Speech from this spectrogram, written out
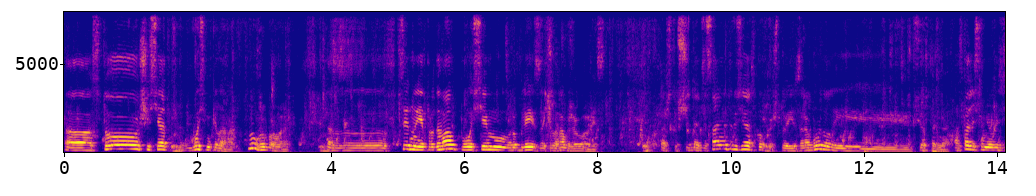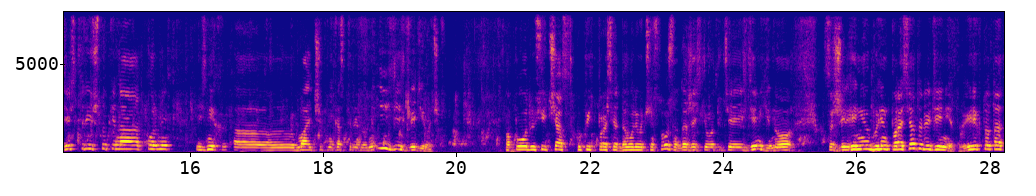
а, 168 килограмм. Ну, грубо говоря. В цену я продавал по 7 рублей за килограмм живого веса. Так что считайте сами, друзья, сколько что я заработал и все остальное. Остались у него здесь три штуки на откорме. Из них э, мальчик не кастрированный. И здесь две девочки. По поводу сейчас купить поросят довольно очень сложно, даже если вот у тебя есть деньги, но, к сожалению, блин, поросят у людей нету. Или кто-то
